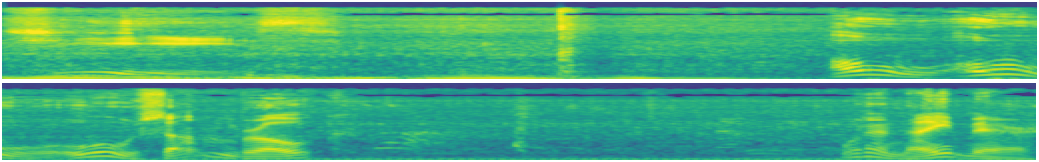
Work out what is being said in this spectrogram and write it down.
Jeez. Oh, oh, ooh, something broke. What a nightmare.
